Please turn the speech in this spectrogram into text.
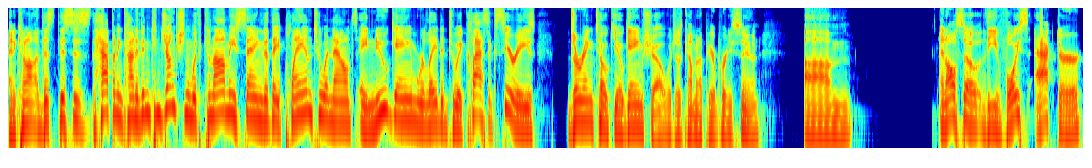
and can this this is happening kind of in conjunction with Konami saying that they plan to announce a new game related to a classic series during Tokyo Game Show, which is coming up here pretty soon. Um, and also the voice actor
